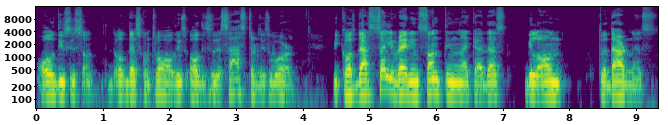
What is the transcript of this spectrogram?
All this is all this control. This all this is disaster. This world because they're celebrating something like uh, that's belong to the darkness,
